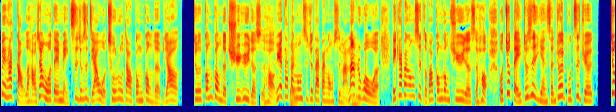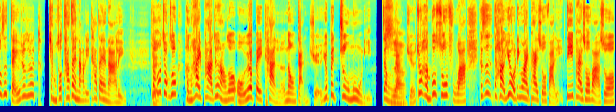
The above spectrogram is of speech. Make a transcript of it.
被他搞得好像我得每次就是只要我出入到公共的比较就是公共的区域的时候，因为在办公室就在办公室嘛。那如果我离开办公室走到公共区域的时候，嗯、我就得就是眼神就会不自觉，就是得就是会想说他在哪里，他在哪里。然后就说很害怕，就想说我又被看了那种感觉，又被注目礼这种感觉，啊、就很不舒服啊。可是好又有另外一派说法，第一派说法说，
